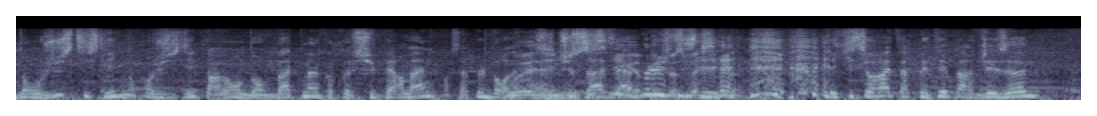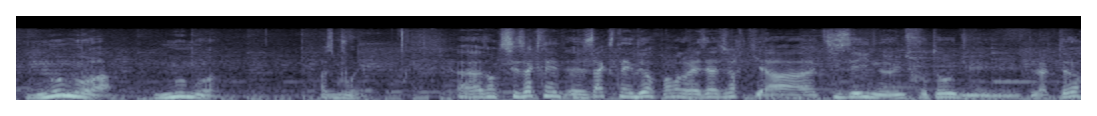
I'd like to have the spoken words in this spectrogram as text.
dans Justice League, non pas Justice League, pardon, dans Batman contre Superman. Bon, c'est un peu le bordel. Ouais, c'est ça, un peu peu Justice. League. et qui sera interprété par Jason Momoa. Momoa. On va se gourer. Euh, donc c'est Zack Snyder, pendant le réalisateur, qui a teasé une, photo du- de l'acteur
